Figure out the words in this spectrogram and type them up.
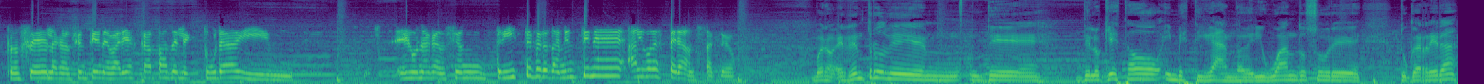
Entonces la canción tiene varias capas de lectura y mm, es una canción triste, pero también tiene algo de esperanza, creo. Bueno, dentro de, mm, de, de lo que he estado investigando, averiguando sobre tu carrera,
